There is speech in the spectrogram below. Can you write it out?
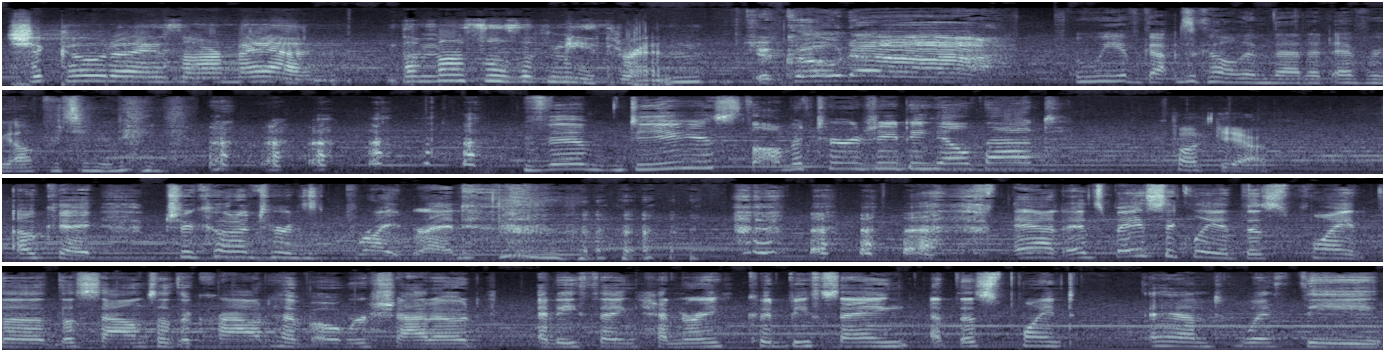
Chakota is our man. The muscles of Mithrin. Chakota! we have got to call him that at every opportunity. Vim, do you use thaumaturgy to yell that? Fuck yeah. Okay, Chakota turns bright red. And it's basically at this point the, the sounds of the crowd have overshadowed anything Henry could be saying at this point. And with the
